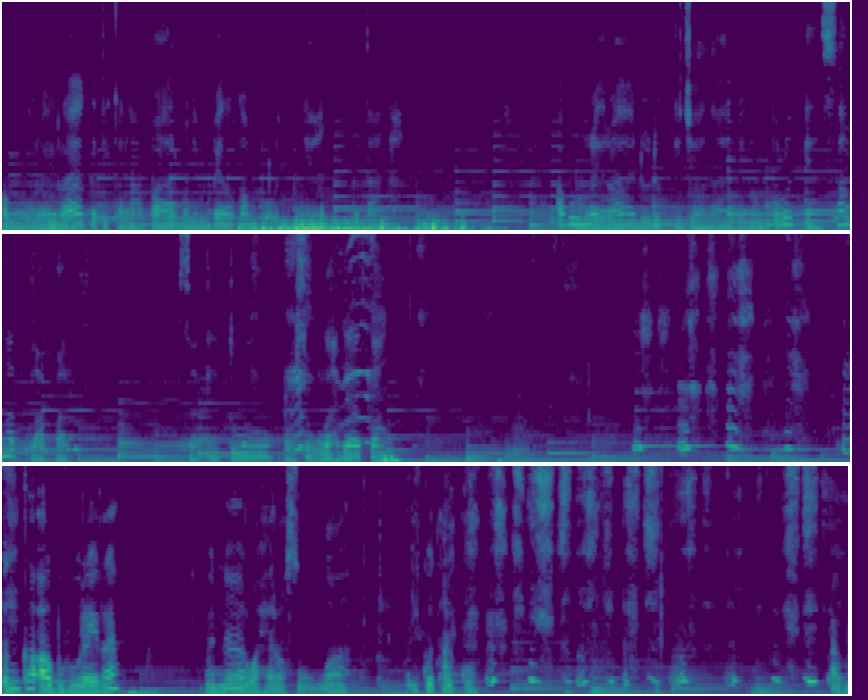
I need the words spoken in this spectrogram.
Abu Hurairah ketika lapar menempelkan perutnya ke tanah. Abu Hurairah duduk di jalan dengan perut yang sangat lapar. Saat itu Rasulullah datang. Engkau Abu Hurairah? Benar wahai Rasulullah, ikut aku. Abu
